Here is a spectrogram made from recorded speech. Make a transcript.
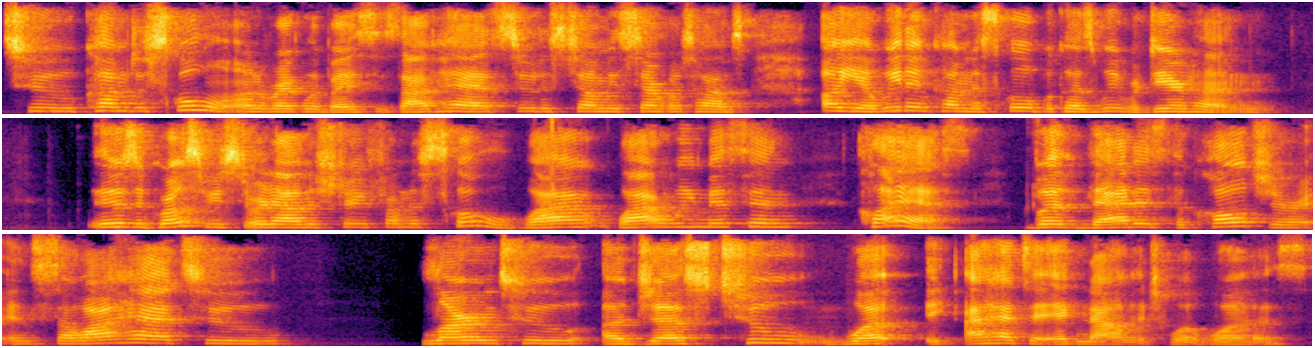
to come to school on a regular basis. I've had students tell me several times, "Oh yeah, we didn't come to school because we were deer hunting." There's a grocery store down the street from the school. Why why are we missing class? But that is the culture, and so I had to learn to adjust to what I had to acknowledge what was.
